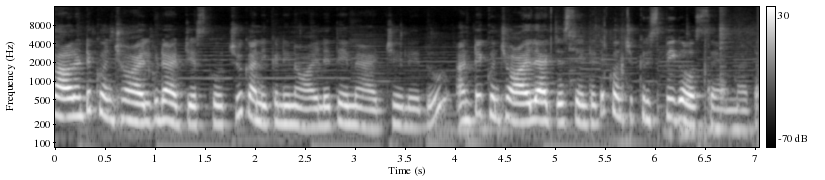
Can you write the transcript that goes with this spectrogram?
కావాలంటే కొంచెం ఆయిల్ కూడా యాడ్ చేసుకోవచ్చు కానీ ఇక్కడ నేను ఆయిల్ అయితే ఏమీ యాడ్ చేయలేదు. అంటే కొంచెం ఆయిల్ యాడ్ చేస్తే ఏంటంటే కొంచెం క్రిస్పీగా వస్తాయి అన్నమాట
